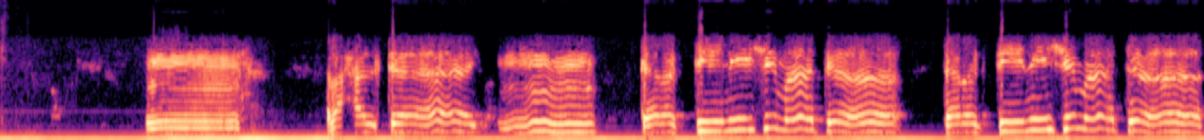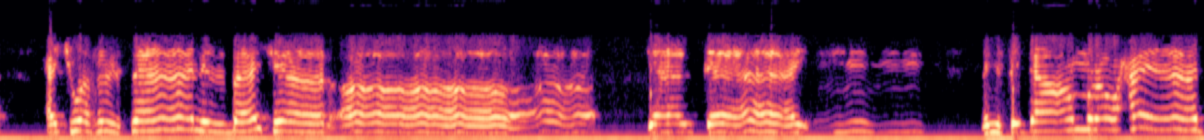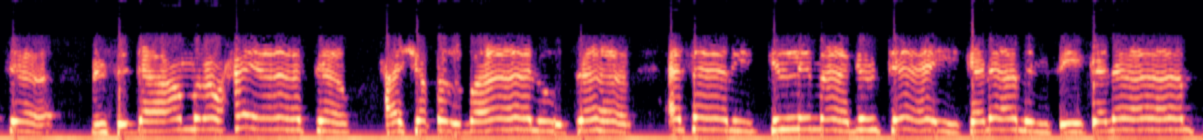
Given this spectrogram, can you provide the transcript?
مم، تركتيني شماتا تركتيني شماتا. حشوة في لسان البشر آه. جهلتي من فدا عمره وحياته من فدا عمره وحياته. حشق البال وسهر أثاري كل ما قلتي كلام في كلام.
